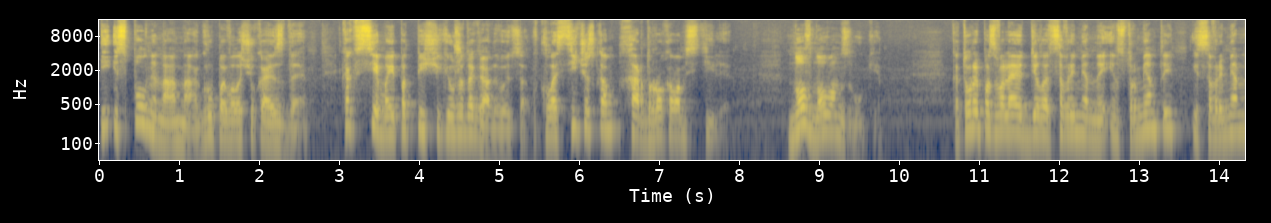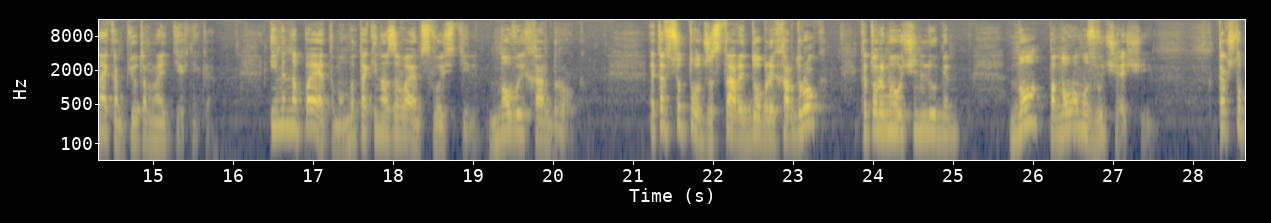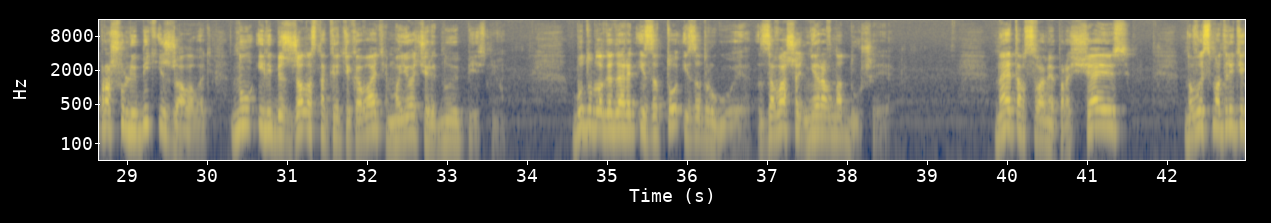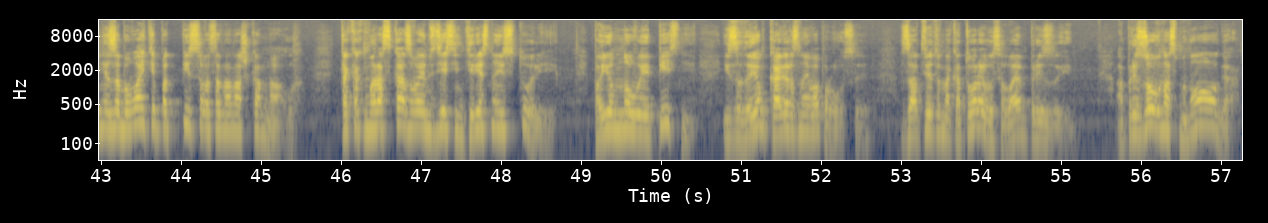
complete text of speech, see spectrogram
И исполнена она группой Волощука СД, как все мои подписчики уже догадываются, в классическом хард-роковом стиле, но в новом звуке которые позволяют делать современные инструменты и современная компьютерная техника. Именно поэтому мы так и называем свой стиль – новый хард-рок. Это все тот же старый добрый хард-рок, который мы очень любим, но по-новому звучащий. Так что прошу любить и жаловать, ну или безжалостно критиковать мою очередную песню. Буду благодарен и за то, и за другое, за ваше неравнодушие – на этом с вами прощаюсь. Но вы смотрите, не забывайте подписываться на наш канал, так как мы рассказываем здесь интересные истории, поем новые песни и задаем каверзные вопросы, за ответы на которые высылаем призы. А призов у нас много,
